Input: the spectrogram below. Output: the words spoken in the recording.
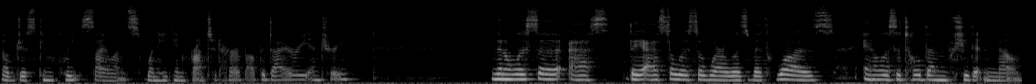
of just complete silence when he confronted her about the diary entry. And then Alyssa asked, they asked Alyssa where Elizabeth was, and Alyssa told them she didn't know.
